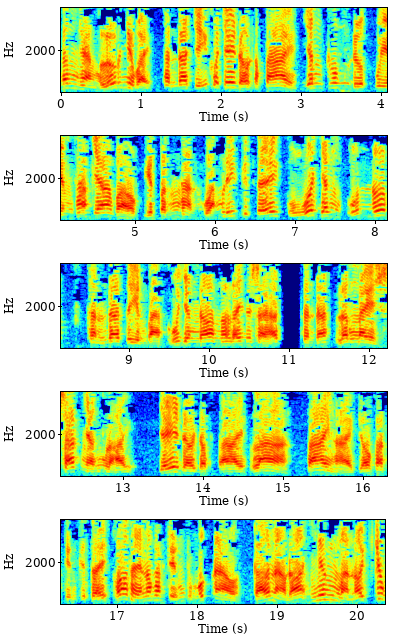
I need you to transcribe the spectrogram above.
ngân hàng lớn như vậy. Thành ra chỉ có chế độ độc tài, dân không được quyền tham gia vào việc vận hành quản lý kinh tế của dân, của nước. Thành ra tiền bạc của dân đó nó lấy nó xài hết. Thành ra lần này xác nhận lại chế độ độc tài là tai hại cho phát triển kinh tế. Có thể nó phát triển mức nào, cỡ nào đó, nhưng mà nói chung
